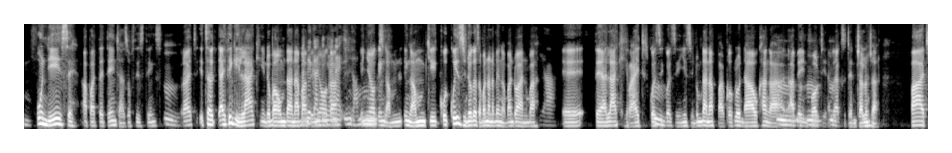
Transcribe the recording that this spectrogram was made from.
mfundise about the dangers of these things Mm. right it's a, i think ilaki into yoba umntana abambe inyoka inyoka ingam- ingamtyi kwizinto ke zabantwana bengabantwana uba Yeah. eh they are lucky right Mm. kwezinye izinto umntana abhaqwe kuloo ndawo khange Mm, abe mm, involved mm, in mm. accident njalo njalo but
